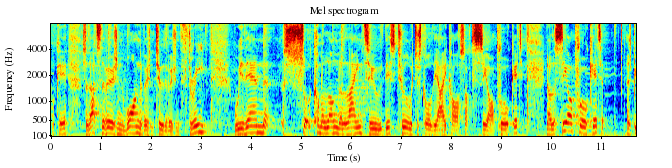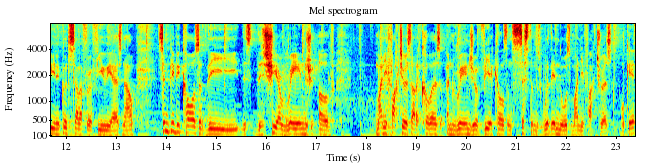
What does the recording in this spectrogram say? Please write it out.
Okay, so that's the version one, the version two, the version three. We then sort of come along the line to this tool, which is called the iCarSoft CR Pro Kit. Now the CR Pro Kit has been a good seller for a few years now simply because of the, this, the sheer range of manufacturers that it covers and range of vehicles and systems within those manufacturers, okay?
